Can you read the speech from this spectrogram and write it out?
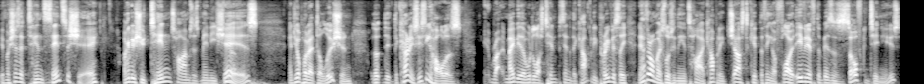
If my shares are ten cents a share, I'm going to issue ten times as many shares. And to your point about dilution, the, the, the current existing holders, right, maybe they would have lost ten percent of the company previously. Now they're almost losing the entire company just to keep the thing afloat. Even if the business itself continues,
